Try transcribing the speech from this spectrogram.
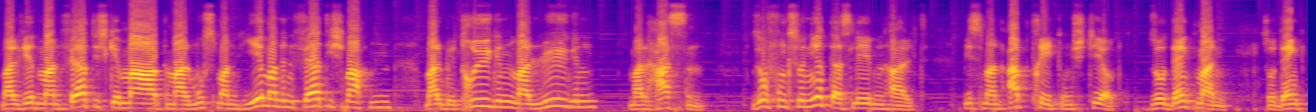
mal wird man fertig gemacht, mal muss man jemanden fertig machen, mal betrügen, mal lügen, mal hassen. So funktioniert das Leben halt, bis man abtritt und stirbt. So denkt man, so denkt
